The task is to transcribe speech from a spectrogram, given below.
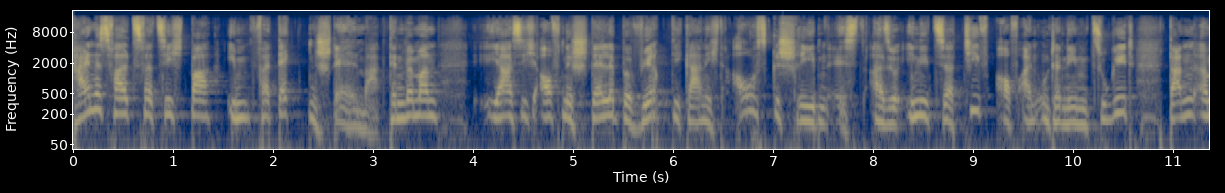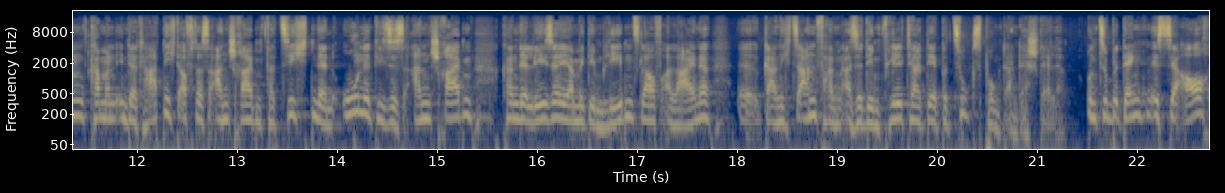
keinesfalls verzichtbar im verdeckten Stellenmarkt. Denn wenn man ja sich auf eine Stelle bewirbt, die gar nicht ausgeschrieben ist, also initiativ auf ein Unternehmen zugeht, dann ähm, kann man in der Tat nicht auf das Anschreiben verzichten, denn ohne dieses Anschreiben kann der Leser ja mit dem Lebenslauf alleine äh, gar nichts anfangen. Also dem fehlt ja der Bezugspunkt an der Stelle. Und zu bedenken ist ja auch,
